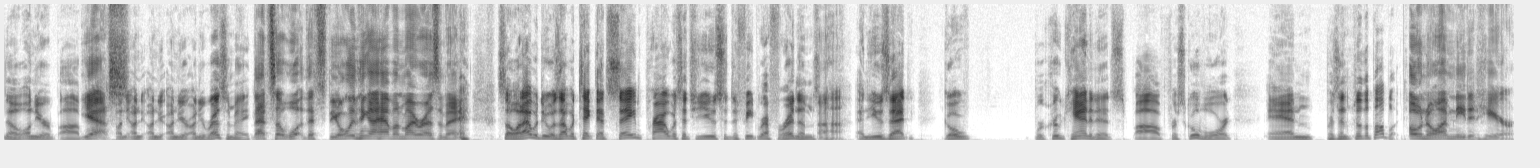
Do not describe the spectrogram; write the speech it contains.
no on your uh Yes. on, on, on your on your on your resume. That's a? That's the only thing I have on my resume. So what I would do is I would take that same prowess that you use to defeat referendums Uh-huh. and use that go recruit candidates uh, for school board and present them to the public. Oh no, I'm needed here.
